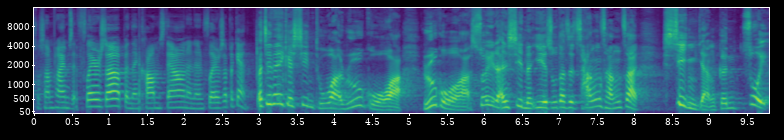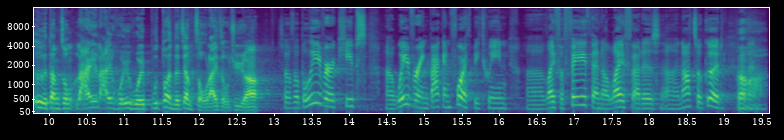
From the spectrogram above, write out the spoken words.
So sometimes it flares up and then calms down and then flares up again. 那今天一个信徒啊，如果啊，如果啊，虽然信了耶稣，但是常常在信仰跟罪恶当中来来回回不断的这样走来走去啊。 So if a believer keeps uh, wavering back and forth between a life of faith and a life that is uh, not so good, then 啊，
